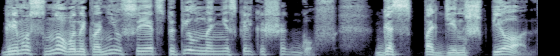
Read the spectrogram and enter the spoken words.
Гремо снова наклонился и отступил на несколько шагов. «Господин шпион,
